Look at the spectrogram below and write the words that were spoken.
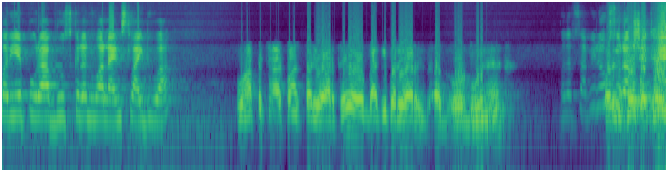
पर ये पूरा भूस्खलन हुआ लैंडस्लाइड हुआ? वहाँ पे चार पाँच परिवार थे और बाकी परिवार और दूर हैं। मतलब सभी लोग सुरक्षित हैं।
